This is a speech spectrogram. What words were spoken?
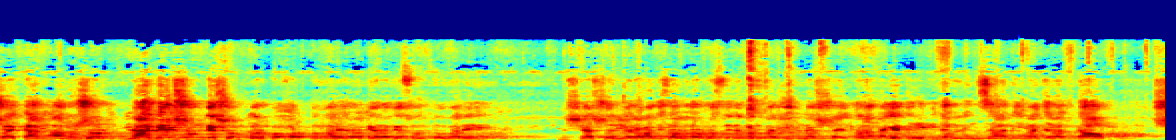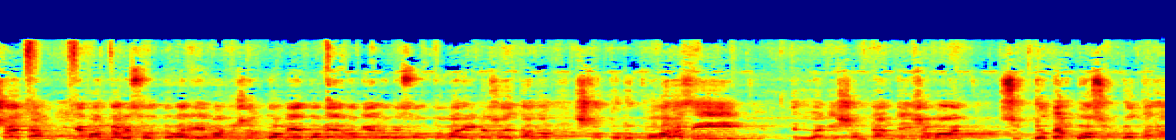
শয়তান মানুষের লাগের সঙ্গে সম্পর্ক করতে পারে, রগে রগে চলতে পারে। মিশকাত শরীফের হাদিস আল্লাহর শয়তান এমন ভাবে চলতে পারে, মানুষের দমে দমে, রগে রগে চলতে পারে, এটা শয়তানের শতটুক পাওয়ার আছে। এর সন্তান যে সময় ছোট্ট থাকা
